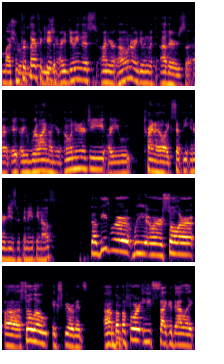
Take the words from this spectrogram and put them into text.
mushrooms. And for clarification, are you doing this on your own, or are you doing with others? Are, are you relying on your own energy? Are you trying to like set the energies within anything else? So these were we were solar uh, solo experiments. Um, but mm. before each psychedelic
